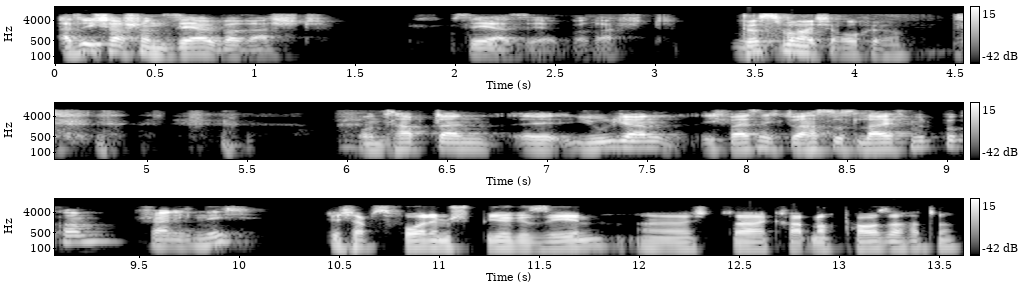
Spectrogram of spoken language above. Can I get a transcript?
Also ich war schon sehr überrascht. Sehr, sehr überrascht. Das war ich auch, ja. und hab dann, äh, Julian, ich weiß nicht, du hast es live mitbekommen? Wahrscheinlich nicht. Ich habe es vor dem Spiel gesehen, äh, ich da gerade noch Pause hatte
